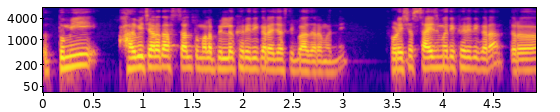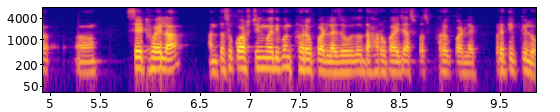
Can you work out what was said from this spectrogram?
तर तुम्ही हा विचारत असाल तुम्हाला पिल्लं खरेदी करायची असते बाजारामध्ये थोड्याशा साईजमध्ये खरेदी करा. तर सेट व्हायला आणि तसं कॉस्टिंगमध्ये पण फरक पडला. जवळजवळ दहा रुपयाच्या आसपास फरक पडला प्रति किलो.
